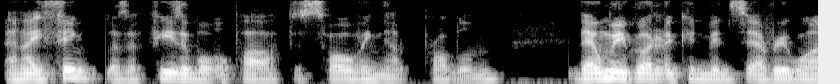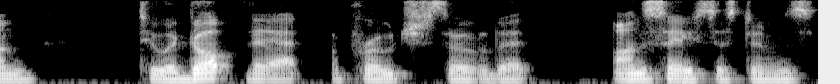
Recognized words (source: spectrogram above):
And I think there's a feasible path to solving that problem. Then we've got to convince everyone to adopt that approach so that unsafe systems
